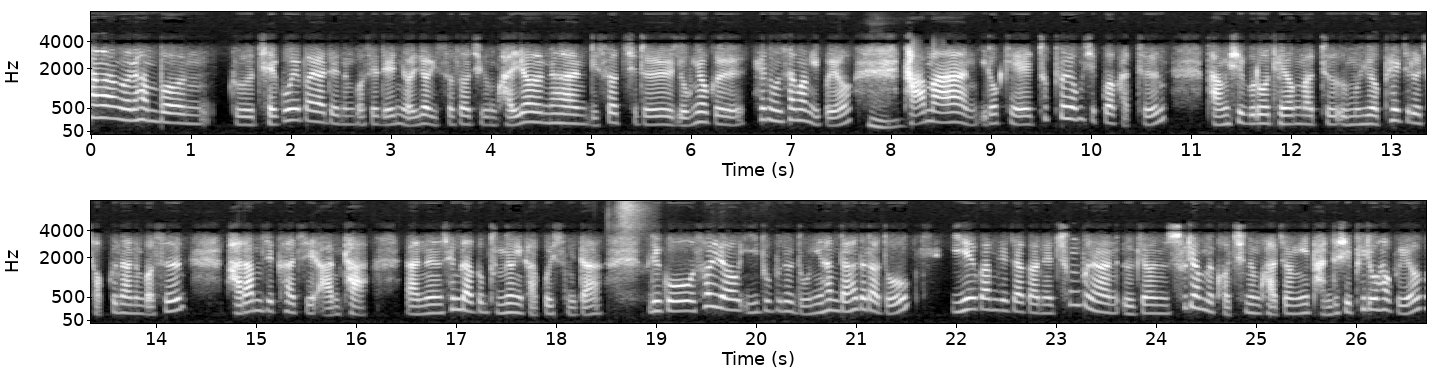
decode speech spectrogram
상황을 한번 그 재고해봐야 되는 것에 대한 열려 있어서 지금 관련한 리서치를 용역을 해놓은 상황이고요. 음. 다만 이렇게 투표 형식과 같은 방식으로 대형마트 의무휴업 폐지를 접근하는 것은 바람직하지 않다 라는 생각은 분명히 갖고 있습니다. 그리고 설령 이 부분을 논의한다 하더라도 이해관계자 간의 충분한 의견 수렴을 거치는 과정이 반드시 필요하고요.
